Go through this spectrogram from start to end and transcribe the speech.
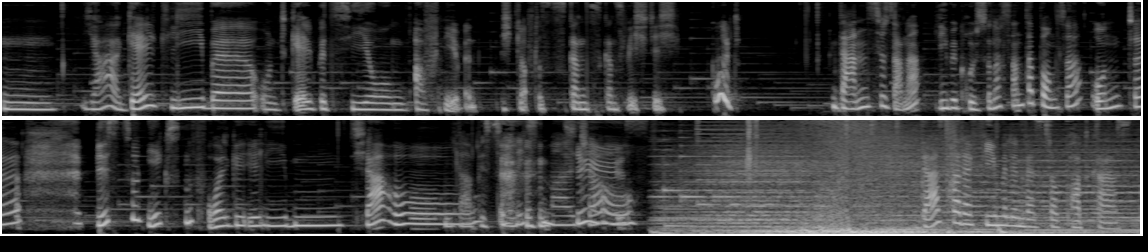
Mm, ja, Geldliebe und Geldbeziehung aufnehmen. Ich glaube, das ist ganz, ganz wichtig. Gut. Dann, Susanna, liebe Grüße nach Santa Ponza und äh, bis zur nächsten Folge, ihr Lieben. Ciao. Ja, bis zum nächsten Mal. Ciao. Das war der Female Investor Podcast.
